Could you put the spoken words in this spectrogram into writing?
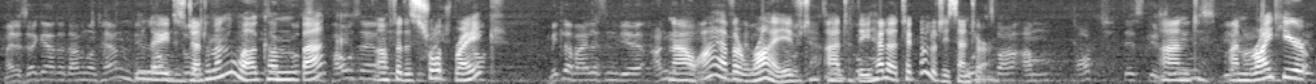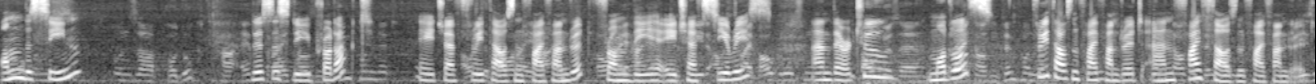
Ladies and gentlemen, welcome back after this short break. Now, I have arrived at the Heller Technology Center, and I'm right here on the scene. This is the product, HF 3500 from the HF series, and there are two models, 3500 and 5500.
